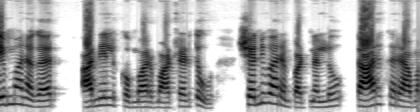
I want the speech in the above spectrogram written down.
తిమ్మనగర్ అనిల్ కుమార్ మాట్లాడుతూ శనివారం పట్టణంలో తారక రామ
